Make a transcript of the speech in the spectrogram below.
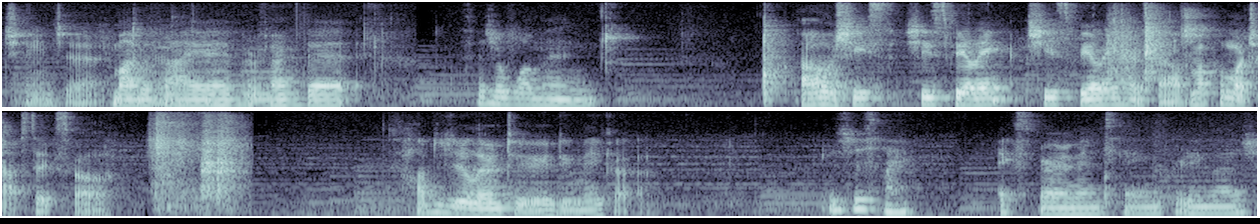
change it, modify it, perfect it. Such a woman. Oh, she's she's feeling she's feeling herself. I'm gonna put more chapstick. So, how did you learn to do makeup? It's just like experimenting, pretty much.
